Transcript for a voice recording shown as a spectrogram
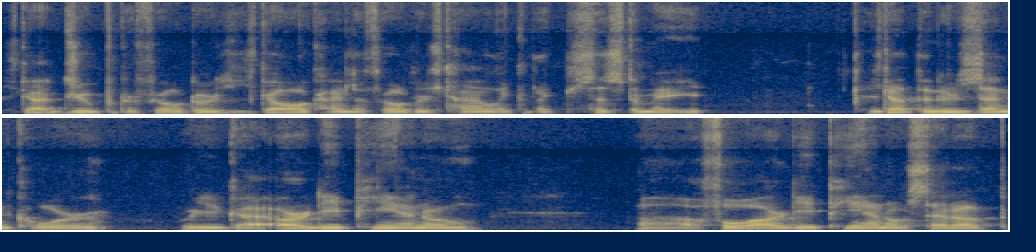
It's got Jupiter filters. It's got all kinds of filters, kind of like like System Eight. It's got the new Zen Core, where you've got RD piano, uh, full RD piano setup,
